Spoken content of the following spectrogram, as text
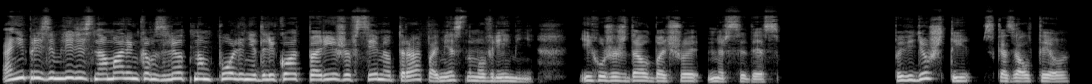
Они приземлились на маленьком взлетном поле недалеко от Парижа в семь утра по местному времени. Их уже ждал большой «Мерседес». «Поведешь ты», — сказал Тео.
